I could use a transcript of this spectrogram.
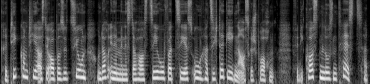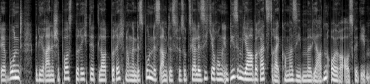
Kritik kommt hier aus der Opposition und auch Innenminister Horst Seehofer, CSU, hat sich dagegen ausgesprochen. Für die kostenlosen Tests hat der Bund, wie die Rheinische Post berichtet, laut Berechnungen des Bundesamtes für soziale Sicherung in diesem Jahr bereits 3,7 Milliarden Euro ausgegeben.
